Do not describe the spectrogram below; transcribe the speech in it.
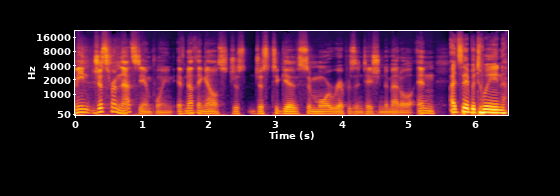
I mean, just from that standpoint, if nothing else, just just to give some more representation to metal. And I'd say between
